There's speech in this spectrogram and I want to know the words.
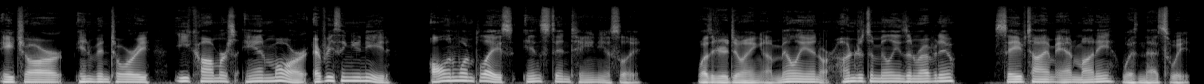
HR, inventory, e commerce, and more, everything you need, all in one place instantaneously. Whether you're doing a million or hundreds of millions in revenue, save time and money with NetSuite.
